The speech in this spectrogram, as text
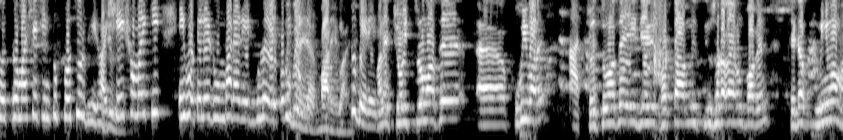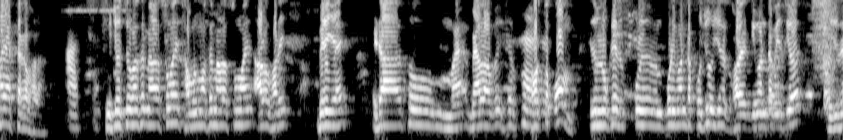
চৈত্র মাসে কিন্তু প্রচুর ভিড় হয়। সেই সময় কি এই হোটেলের রুম ভাড়া রেটগুলো এরকমই একটু বেড়ে মানে চৈত্র মাসে খুবই বাড়ে। আচ্ছা। চৈত্র মাসে এই যে ঘরটা আপনি তিনশো টাকা এখন পাবেন। সেটা মিনিমাম হাজার টাকা ভাড়া। আচ্ছা। চৈত্র মাসে মেলার সময় শ্রাবণ মাসে মেলার সময় আরও ভাড়ে বেড়ে যায়। এটা তো মেলা হ্যাঁ, ঘর তো কম কিন্তু লোকের পরিমাণটা প্রচুর ওই জন্য ঘরের ডিমান্ডটা বেশি হয় ওই জন্য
